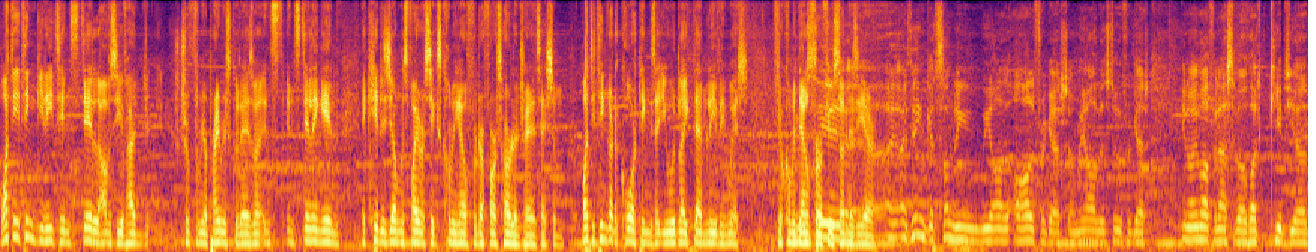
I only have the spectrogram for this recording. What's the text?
What do you think you need to instill? Obviously, you've had from your primary school days, but inst- instilling in a kid as young as five or six coming out for their first hurling training session. What do you think are the core things that you would like them leaving with if they're coming down You for a few see, Sundays a year? uh, I, I think it's something we all all forget, and we always do forget. You know, I'm often asked about what keeps you,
